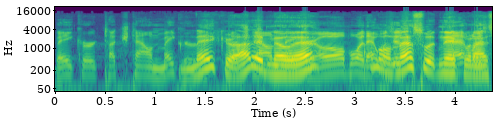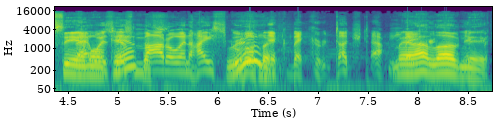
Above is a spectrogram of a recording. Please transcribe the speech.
Baker, touchdown maker. Maker, I didn't know maker. that. Oh boy, that I'm was his, mess with Nick that when I was- see him That was his motto in high school. Really? Nick Baker, touchdown maker. Man, maker. I love Nick.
